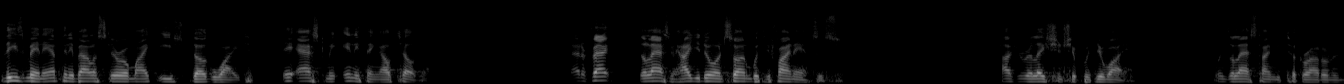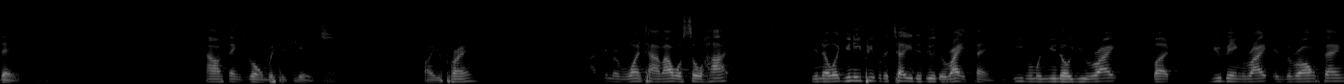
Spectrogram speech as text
These men, Anthony Ballestero, Mike East, Doug White, they ask me anything, I'll tell them. Matter of fact, they'll ask me, How you doing, son, with your finances? How's your relationship with your wife? When's the last time you took her out on a date? How are things going with your kids? Are you praying? I can remember one time I was so hot. You know what? You need people to tell you to do the right thing, even when you know you're right, but you being right is the wrong thing.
